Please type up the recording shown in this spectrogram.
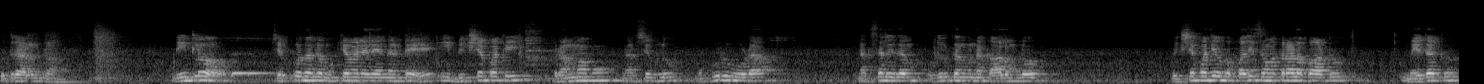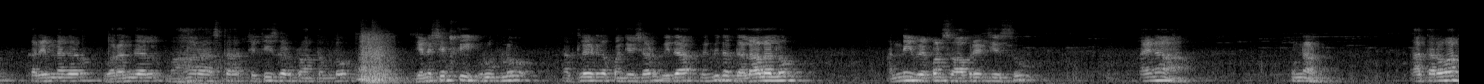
రుద్రారం గ్రామం. దీంట్లో చెప్పుకోదగ్గ ముఖ్యమైనది ఏంటంటే ఈ భిక్షపతి బ్రహ్మము నరసింహులు ముగ్గురు కూడా నక్సలిజం ఉధృతంగా ఉన్న కాలంలో భిక్షపతి ఒక పది సంవత్సరాల పాటు మెదక్ కరీంనగర్ వరంగల్ మహారాష్ట్ర ఛత్తీస్గఢ్ ప్రాంతంలో జనశక్తి గ్రూప్లో నక్సలైట్గా పనిచేశాడు. వివిధ వివిధ దళాలలో అన్ని వెపన్స్ ఆపరేట్ చేస్తూ ఆయన ఉన్నాడు. ఆ తర్వాత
